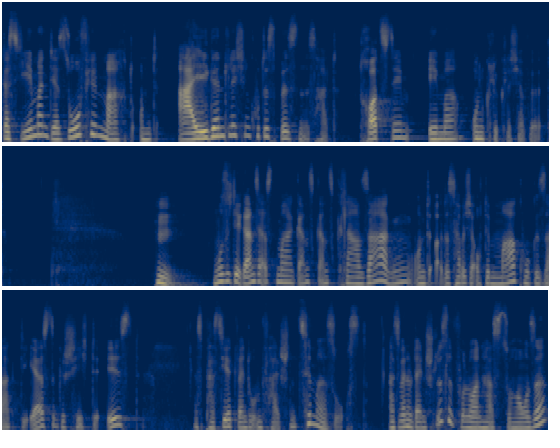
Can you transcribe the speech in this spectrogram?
dass jemand, der so viel macht und eigentlich ein gutes Business hat, trotzdem immer unglücklicher wird? Hm, muss ich dir ganz erstmal ganz, ganz klar sagen, und das habe ich auch dem Marco gesagt, die erste Geschichte ist, es passiert, wenn du im falschen Zimmer suchst. Also wenn du deinen Schlüssel verloren hast zu Hause,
